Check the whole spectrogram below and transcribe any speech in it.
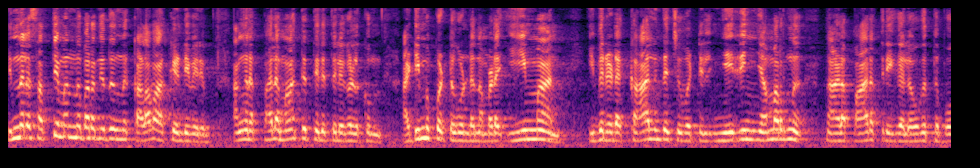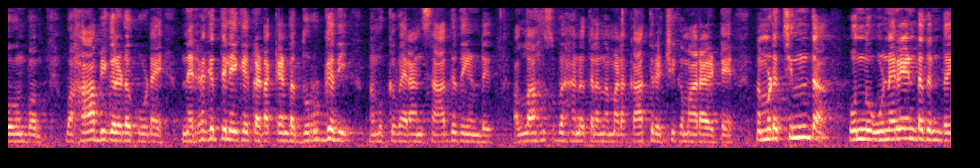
ഇന്നലെ സത്യം എന്ന് പറഞ്ഞത് ഇന്ന് കളവാക്കേണ്ടി വരും. അങ്ങനെ പല മാറ്റത്തിരുത്തലുകൾക്കും അടിമപ്പെട്ടുകൊണ്ട് നമ്മുടെ ഈമാൻ ഇവരുടെ കാലിന്റെ ചുവട്ടിൽ ഞെരിഞ്ഞമർന്ന് നാളെ പാരത്രിക ലോകത്ത് പോകുമ്പം വഹാബികളുടെ കൂടെ നരകത്തിലേക്ക് കടക്കേണ്ട ദുർഗതി നമുക്ക് വരാൻ സാധ്യതയുണ്ട്. അള്ളാഹു സുബാനത്തല നമ്മളെ കാത്തുരക്ഷിക്കുമാറാകട്ടെ നമ്മുടെ ചിന്ത ഒന്ന് ഉണരേണ്ടതുണ്ട്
